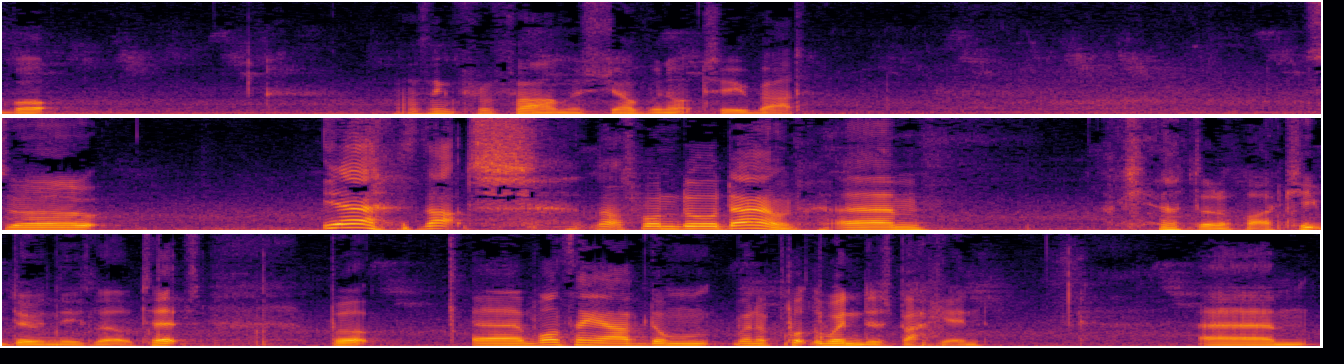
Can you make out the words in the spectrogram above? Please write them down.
but I think for a farmer's job we're not too bad. So yeah, that's that's one door down. Um, I don't know why I keep doing these little tips, but uh, one thing I've done when I've put the windows back in, um,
